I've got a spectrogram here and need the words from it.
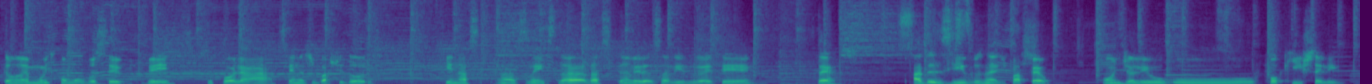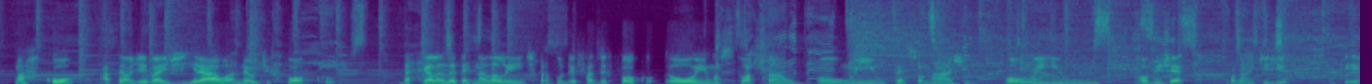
Então é muito comum você ver, se for olhar cenas de bastidores, que nas, nas lentes da, das câmeras ali vai ter certos adesivos né, de papel, onde ali o, o foquista ele marcou até onde vai girar o anel de foco daquela determinada lente para poder fazer foco ou em uma situação, ou em um personagem, ou em um objeto, provavelmente dito. Porque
